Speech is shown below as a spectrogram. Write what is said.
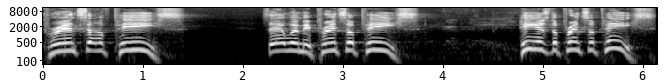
Prince of Peace. Say it with me Prince of Peace. He is the Prince of Peace.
